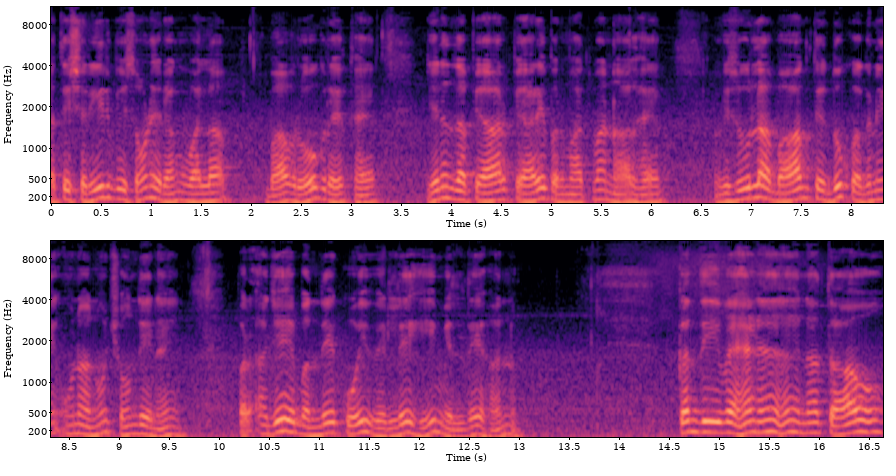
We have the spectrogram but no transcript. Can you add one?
ਅਤੇ ਸਰੀਰ ਵੀ ਸੋਹਣੇ ਰੰਗ ਵਾਲਾ ਭਾਵ ਰੋਗ ਰਹਿਤ ਹੈ, ਜਿਨ੍ਹਾਂ ਦਾ ਪਿਆਰ ਪਿਆਰੇ ਪਰਮਾਤਮਾ ਨਾਲ ਹੈ। ਵਿਸੂਲਾ ਬਾਗ ਤੇ ਦੁੱਖ ਅਗਨੇ ਉਹਨਾਂ ਨੂੰ ਛੋਂਦੇ ਨਹੀਂ ਪਰ ਅਜੇ ਬੰਦੇ ਕੋਈ ਵਿਰਲੇ ਹੀ ਮਿਲਦੇ ਹਨ। ਕੰਦੀ ਵਹਿਣ ਨ ਤਾਓ,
